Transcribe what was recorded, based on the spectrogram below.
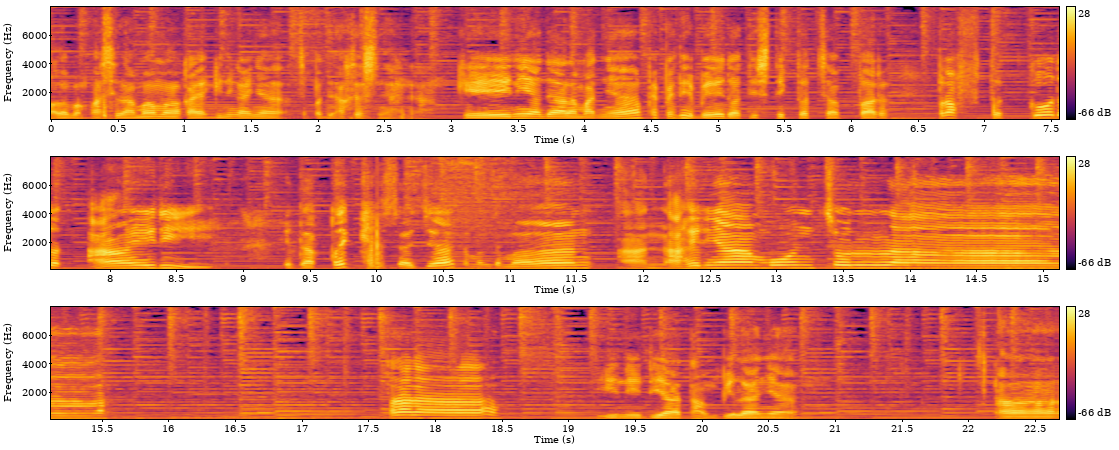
kalau masih lama mah kayak gini kayaknya cepat diaksesnya. Nah, oke ini ada alamatnya ppdb.distik.jabarprof.go.id kita klik saja teman-teman. Dan akhirnya muncullah. Tada! ini dia tampilannya. Uh,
